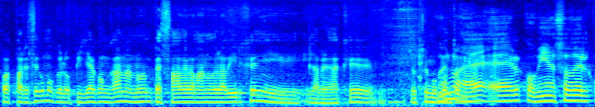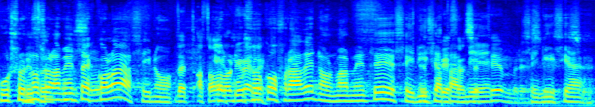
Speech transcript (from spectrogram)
pues parece como que lo pilla con ganas, ¿no? Empezar de la mano de la Virgen y, la verdad es que yo estoy muy bueno, es, el comienzo del curso, no solamente escolar, sino a todos el curso cofrade normalmente se inicia también, se inicia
